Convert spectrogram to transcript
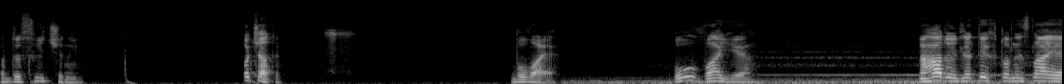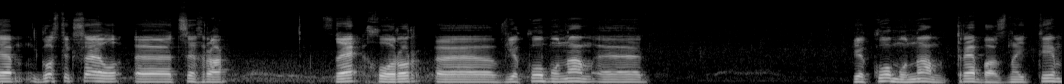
досвідчений. Почати. Буває. Буває. Нагадую, для тих, хто не знає, Ghost Exile е, це гра. Це хорор, е, в якому нам. Е, в якому нам треба знайти, е,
